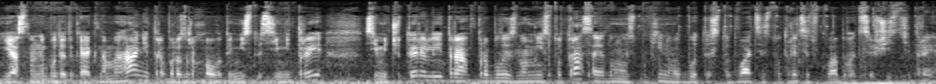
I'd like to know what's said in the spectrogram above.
ясно не буде така, як на Мегані. Треба розраховувати місто 7,3, 7,4 літра приблизно місто. Траса. Я думаю, спокійно ви будете 120-130 вкладуватися в 6,3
